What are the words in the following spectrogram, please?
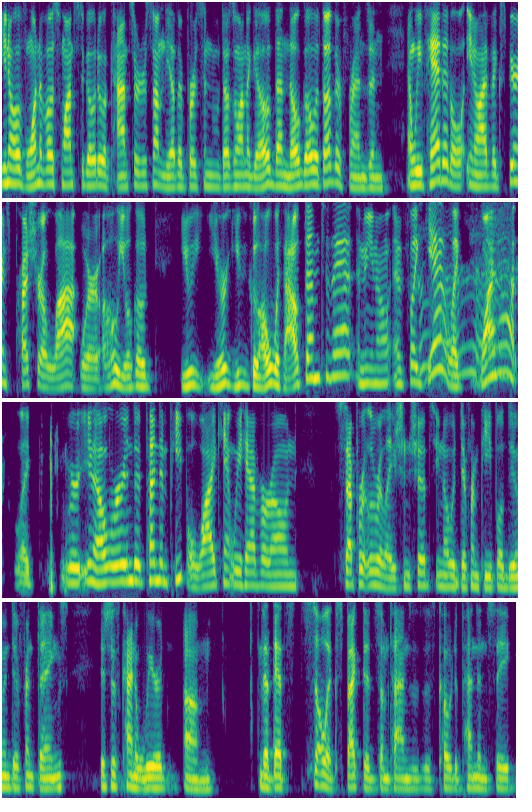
you know, if one of us wants to go to a concert or something, the other person doesn't want to go, then they'll go with other friends. And and we've had it, a, you know, I've experienced pressure a lot where, oh, you'll go, you you're you go without them to that, and you know, and it's like, yeah, like why not? Like we're you know we're independent people. Why can't we have our own separate relationships? You know, with different people doing different things. It's just kind of weird. Um, that that's so expected sometimes is this codependency.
